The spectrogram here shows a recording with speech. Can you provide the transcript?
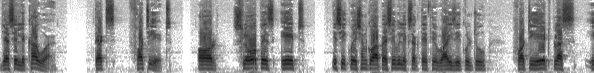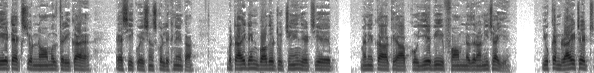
جیسے لکھا ہوا ہے دیٹس فورٹی ایٹ اور سلوپ از ایٹ اس اکویشن کو آپ ایسے بھی لکھ سکتے تھے Y is equal to forty eight plus eight X جو نارمل طریقہ ہے ایسی اکویشنس کو لکھنے کا. But I didn't bother to change it یہ میں نے کہا کہ آپ کو یہ بھی فارم نظر آنی چاہیے. You can write it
